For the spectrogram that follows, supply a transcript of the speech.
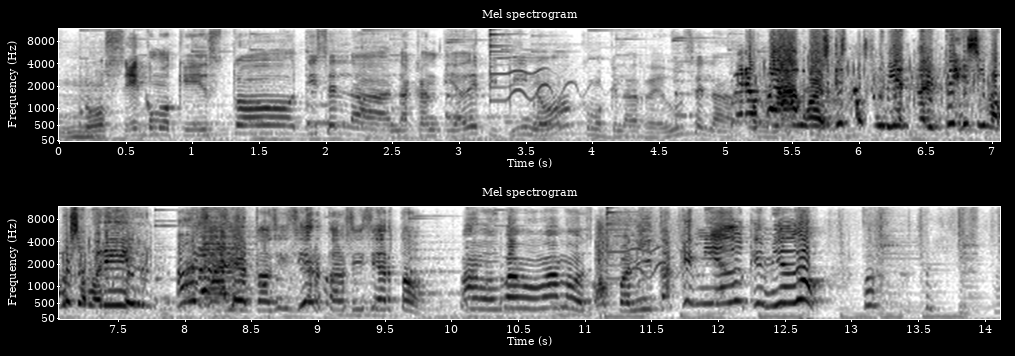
No sé, como que esto dice la, la cantidad de pipí, ¿no? Como que la reduce la... Pero vamos, que está subiendo el pis y vamos a morir. ¡Ah, sí, cierto, sí, cierto, sí, cierto! ¡Vamos, vamos, vamos! ¡Oh, panita, qué miedo, qué miedo! Ah, ay, esta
